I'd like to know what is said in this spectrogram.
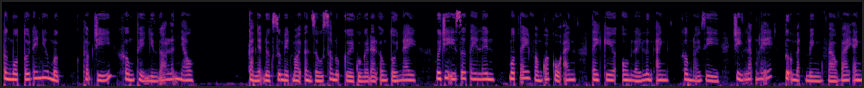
Tầng một tối đen như mực, Thậm chí không thể nhìn rõ lẫn nhau. Cảm nhận được sự mệt mỏi ẩn giấu sau nụ cười của người đàn ông tối nay Hứa chi ý giơ tay lên Một tay vòng qua cổ anh Tay kia ôm lấy lưng anh Không nói gì Chỉ lặng lẽ tựa mặt mình vào vai anh.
